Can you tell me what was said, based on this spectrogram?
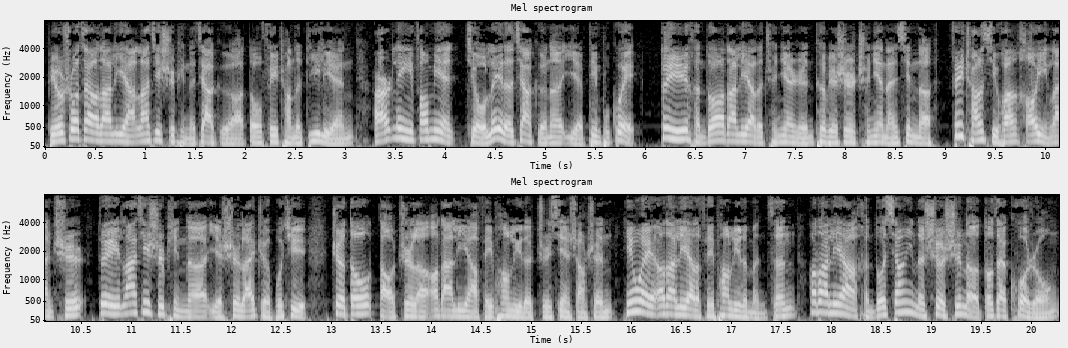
比如说，在澳大利亚，垃圾食品的价格都非常的低廉，而另一方面，酒类的价格呢也并不贵。对于很多澳大利亚的成年人，特别是成年男性呢，非常喜欢好饮烂吃，对垃圾食品呢也是来者不拒，这都导致了澳大利亚肥胖率的直线上升。因为澳大利亚的肥胖率的猛增，澳大利亚很多相应的设施呢都在扩容，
